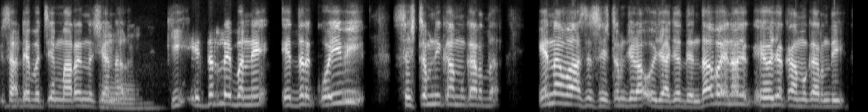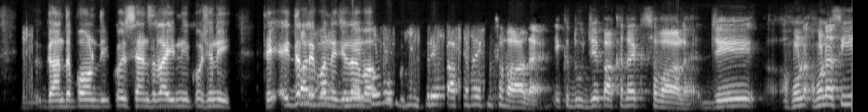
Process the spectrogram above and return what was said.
ਵੀ ਸਾਡੇ ਬੱਚੇ ਮਰ ਰਹੇ ਨਸ਼ਿਆਂ ਨਾਲ ਕਿ ਇਧਰਲੇ ਬੰਨੇ ਇਧਰ ਕੋਈ ਵੀ ਸਿਸਟਮ ਨਹੀਂ ਕੰਮ ਕਰਦਾ ਇਹਨਾਂ ਵਾਸਤੇ ਸਿਸਟਮ ਜਿਹੜਾ ਉਹ ਇਜਾਜ਼ਤ ਦਿੰਦਾ ਵਾ ਇਹਨਾਂ ਇਹੋ ਜਿਹਾ ਕੰਮ ਕਰਨ ਦੀ ਗੰਦ ਪਾਉਣ ਦੀ ਕੋਈ ਸੈਂਸਰਾਈਜ਼ ਨਹੀਂ ਕੁਛ ਨਹੀਂ ਤੇ ਇਧਰਲੇ ਬੰਨੇ ਜਿਹੜਾ ਵਾ ਦੂਸਰੇ ਪੱਖ ਦਾ ਇੱਕ ਸਵਾਲ ਹੈ ਇੱਕ ਦੂਜੇ ਪੱਖ ਦਾ ਇੱਕ ਸਵਾਲ ਹੈ ਜੇ ਹੁਣ ਹੁਣ ਅਸੀਂ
